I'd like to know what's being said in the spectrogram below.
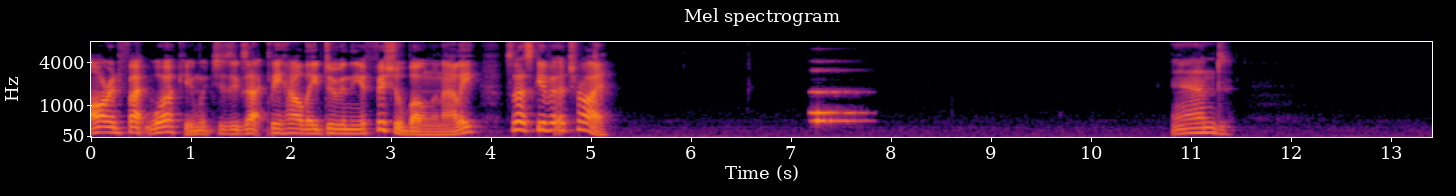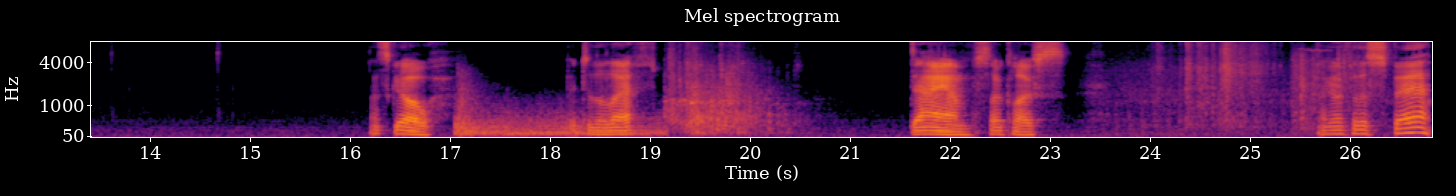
are in fact working, which is exactly how they do in the official bowling alley. So let's give it a try. And let's go. A bit to the left. Damn, so close. I go for the spare.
